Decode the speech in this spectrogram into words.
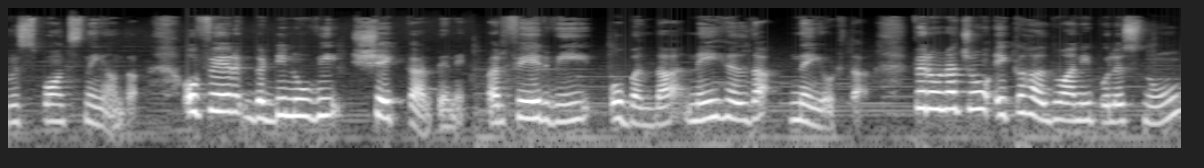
ਰਿਸਪੌਂਸ ਨਹੀਂ ਆਉਂਦਾ। ਉਹ ਫਿਰ ਗੱਡੀ ਨੂੰ ਵੀ ਸ਼ੇਕ ਕਰਦੇ ਨੇ, ਪਰ ਫਿਰ ਵੀ ਉਹ ਬੰਦਾ ਨਹੀਂ ਹਿਲਦਾ, ਨਹੀਂ ਉੱਠਦਾ। ਫਿਰ ਉਹਨਾਂ ਚੋਂ ਇੱਕ ਹਲਦਵਾਨੀ ਪੁਲਿਸ ਨੂੰ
